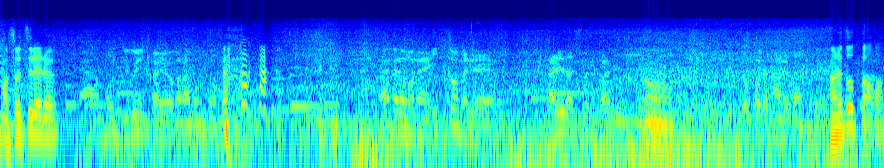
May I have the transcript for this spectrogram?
まあそれ釣れる？あーもう軸に変えようかなと思ってなんかでもね1投目で足りた瞬間にうん横で跳ねたんで。跳ねとった？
